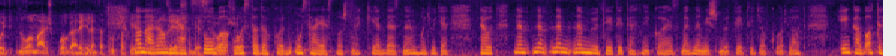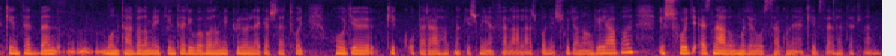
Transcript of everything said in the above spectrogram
hogy normális polgári életet tudtak élni. Ha már Angliát szóba hoztad, akkor muszáj ezt most megkérdeznem, hogy ugye te ott nem, nem, nem, nem műtéti technika ez, meg nem is műtéti gyakorlat. Inkább a tekintetben mondtál valamelyik interjúban valami különlegeset, hogy, hogy kik operálhatnak és milyen felállásban és hogyan Angliában, és hogy ez nálunk Magyarországon elképzelhetetlen.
